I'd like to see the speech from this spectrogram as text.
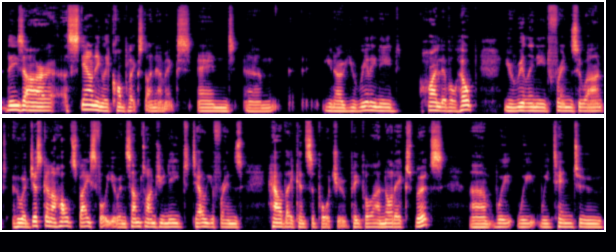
these are astoundingly complex dynamics, and um, you know you really need high level help. You really need friends who aren't who are just going to hold space for you, and sometimes you need to tell your friends how they can support you. People are not experts. Um, we we we tend to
